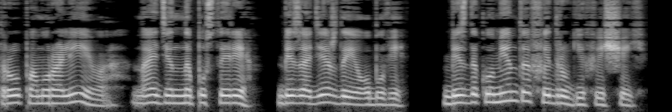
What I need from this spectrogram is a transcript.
Труп Амуралиева найден на пустыре, без одежды и обуви, без документов и других вещей.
